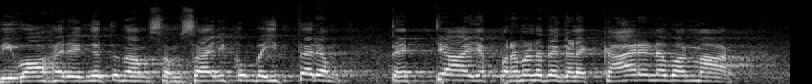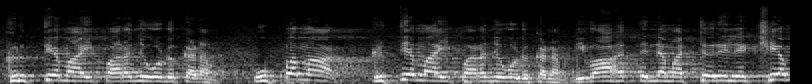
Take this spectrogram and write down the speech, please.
വിവാഹ രംഗത്ത് നാം സംസാരിക്കുമ്പോൾ ഇത്തരം തെറ്റായ പ്രവണതകളെ കാരണവന്മാർ കൃത്യമായി പറഞ്ഞു കൊടുക്കണം. ഉപ്പമാർ കൃത്യമായി പറഞ്ഞു കൊടുക്കണം. വിവാഹത്തിന്റെ മറ്റൊരു ലക്ഷ്യം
